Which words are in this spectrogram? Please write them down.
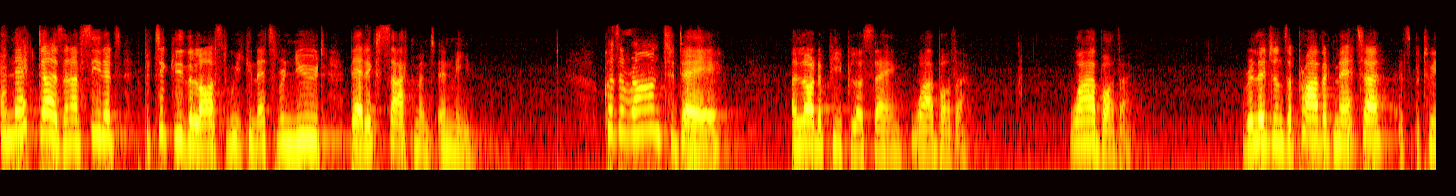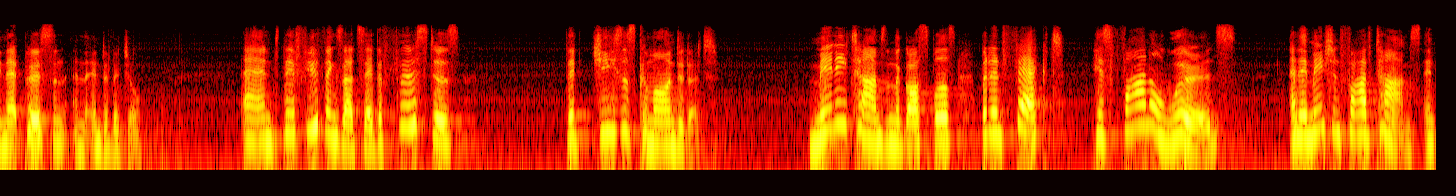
and that does, and I've seen it particularly the last week, and that's renewed that excitement in me. Because around today, a lot of people are saying, why bother? Why bother? Religion's a private matter, it's between that person and the individual. And there are a few things I'd say. The first is that Jesus commanded it many times in the Gospels, but in fact, his final words, and they're mentioned five times in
